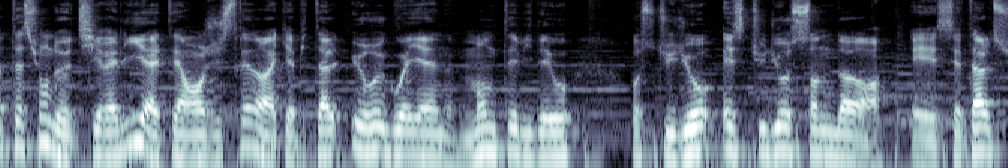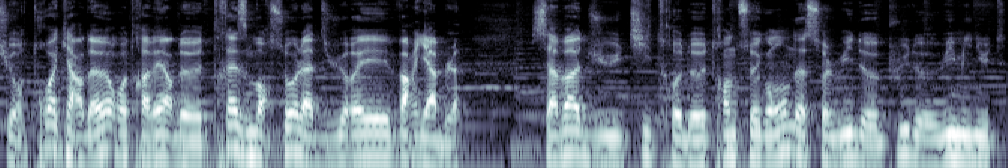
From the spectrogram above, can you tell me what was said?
L'adaptation de Tirelli a été enregistrée dans la capitale uruguayenne, Montevideo, au studio Estudio Sondor, et s'étale sur 3 quarts d'heure au travers de 13 morceaux à la durée variable. Ça va du titre de 30 secondes à celui de plus de 8 minutes.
